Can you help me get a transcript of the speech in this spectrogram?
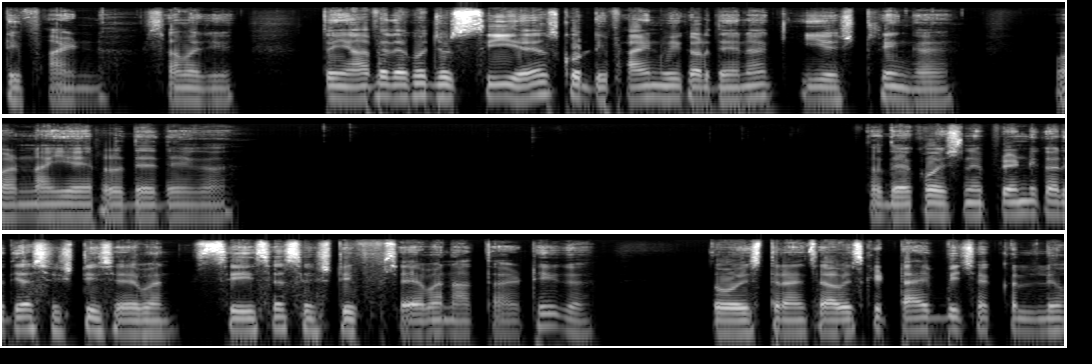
defined समझिए। तो यहाँ पे देखो जो सी है, उसको डिफाइन भी कर देना कि ये स्ट्रिंग है, वरना ये एरर दे देगा। तो देखो, इसने प्रिंट कर दिया 67 सी से 67 आता है, ठीक है? तो इस तरह से अब इसकी टाइप भी चेक कर लो।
